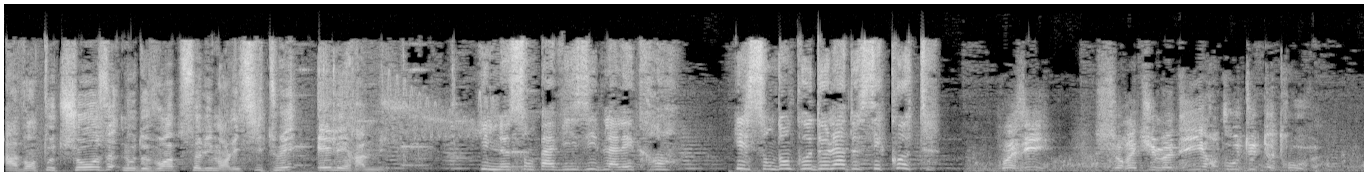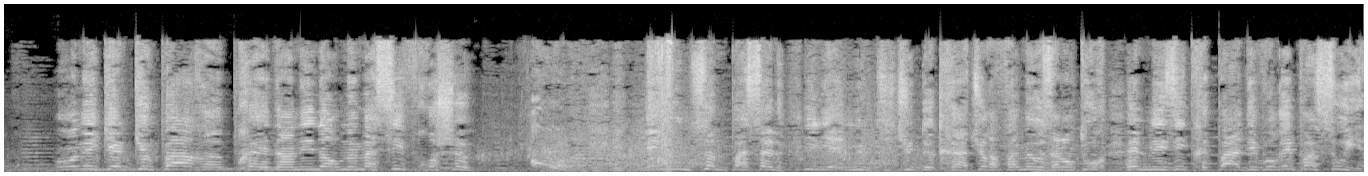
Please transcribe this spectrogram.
Avant toute chose, nous devons absolument les situer et les ramener. Ils ne sont pas visibles à l'écran. Ils sont donc au-delà de ces côtes. Quasi, saurais-tu me dire où tu te trouves On est quelque part euh, près d'un énorme massif rocheux. Et nous ne sommes pas seuls. Il y a une multitude de créatures affamées aux alentours. Elles n'hésiteraient pas à dévorer Pinsouille.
